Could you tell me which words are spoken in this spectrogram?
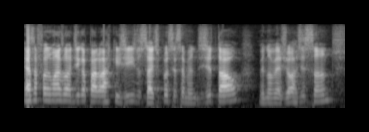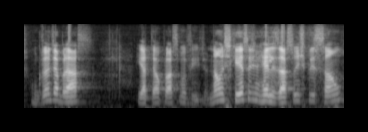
Essa foi mais uma dica para o ArcGIS do site Processamento Digital. Meu nome é Jorge Santos. Um grande abraço e até o próximo vídeo. Não esqueça de realizar sua inscrição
